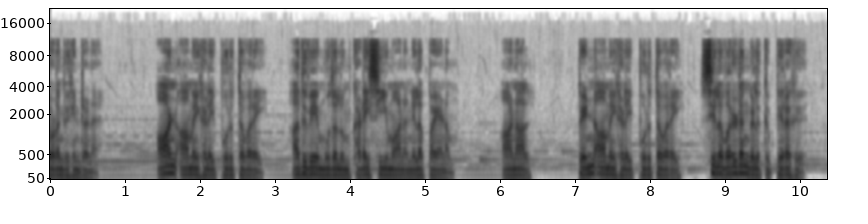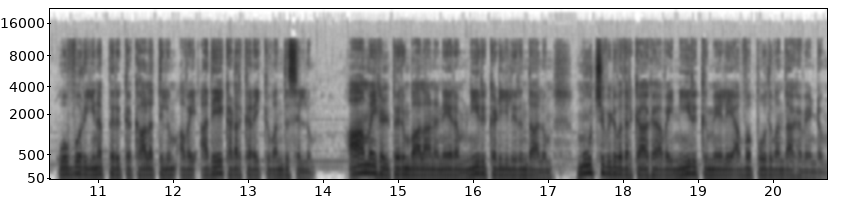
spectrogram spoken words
தொடங்குகின்றன. ஆண் ஆமைகளை பொறுத்தவரை அதுவே முதலும் கடைசியுமான நிலப்பயணம். ஆனால் பெண் ஆமைகளை பொறுத்தவரை சில வருடங்களுக்குப் பிறகு ஒவ்வொரு இனப்பெருக்க காலத்திலும் அவை அதே கடற்கரைக்கு வந்து செல்லும். ஆமைகள் பெரும்பாலான நேரம் நீருக்கடியில் இருந்தாலும் மூச்சு விடுவதற்காக அவை நீருக்கு மேலே அவ்வப்போது வந்தாக வேண்டும்.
